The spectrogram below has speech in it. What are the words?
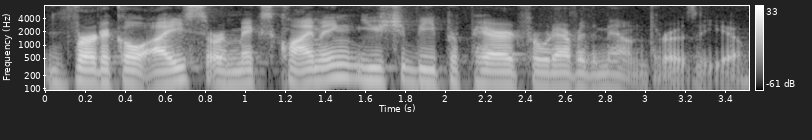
vertical ice or mixed climbing, you should be prepared for whatever the mountain throws at you.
